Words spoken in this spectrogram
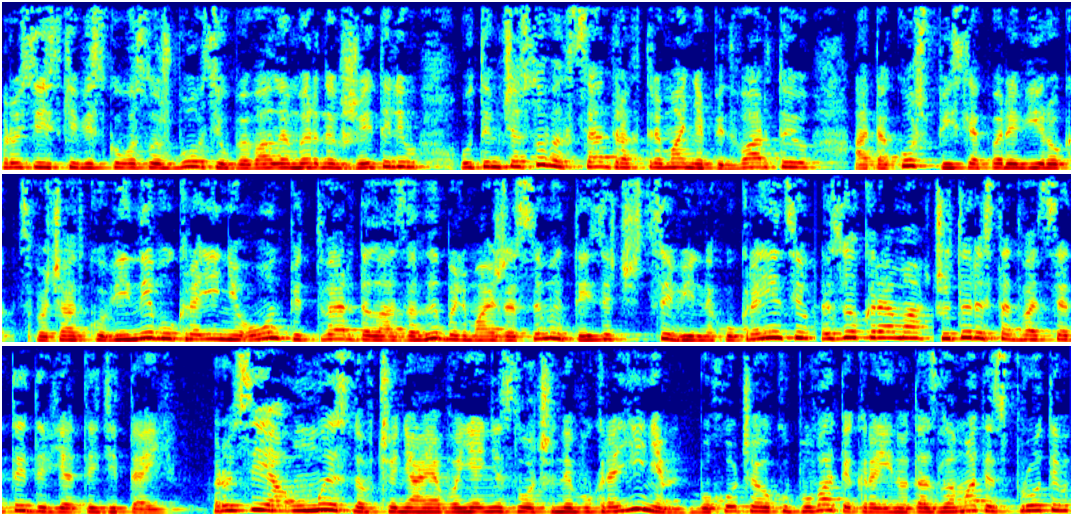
Російські військовослужбовці вбивали мирних жителів у тимчасових центрах тримання під вартою, а також після перевірок. Спочатку війни в Україні ООН підтвердила загибель майже 7 тисяч цивільних українців, зокрема 429 дітей. Росія умисно вчиняє воєнні злочини в Україні, бо хоче окупувати країну та зламати спротив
